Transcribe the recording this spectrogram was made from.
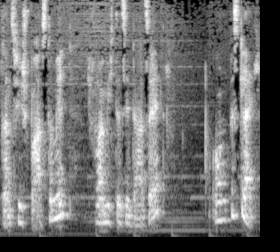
ganz viel Spaß damit. Ich freue mich, dass ihr da seid und bis gleich.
